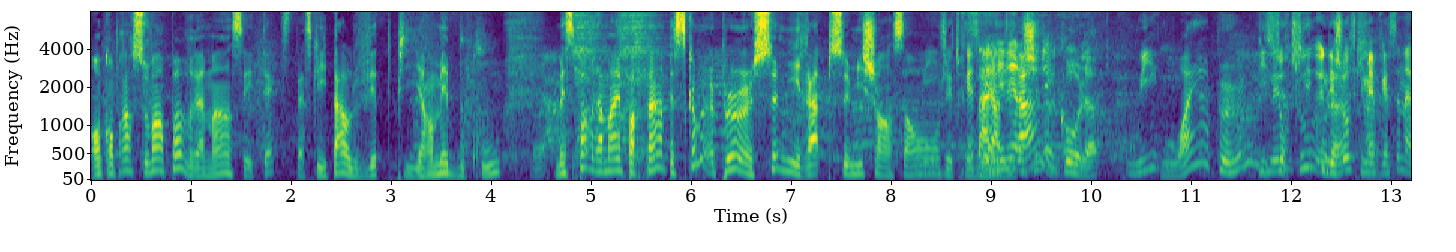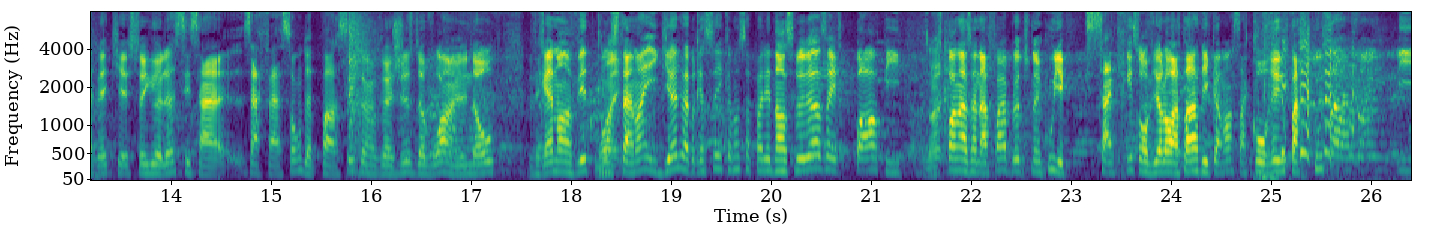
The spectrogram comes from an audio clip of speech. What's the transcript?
On comprend souvent pas vraiment ses textes parce qu'il parle vite puis il en met beaucoup. Mais c'est pas vraiment important parce que c'est comme un peu un semi-rap, semi-chanson, j'ai trouvé. Ça a théâtral. l'énergie des colocs. Oui. Ouais, un peu. Puis surtout, une des choses qui m'impressionne avec euh, ce gars-là, c'est sa, sa façon de passer d'un registre de voix à un autre vraiment vite, constamment. Il gueule, après ça, il commence à parler dans ce là ça il repart, puis il Ouais. repart dans une affaire, puis là, tout d'un coup, il a sacré son violon à terre, puis il commence à courir partout sur la scène, puis,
